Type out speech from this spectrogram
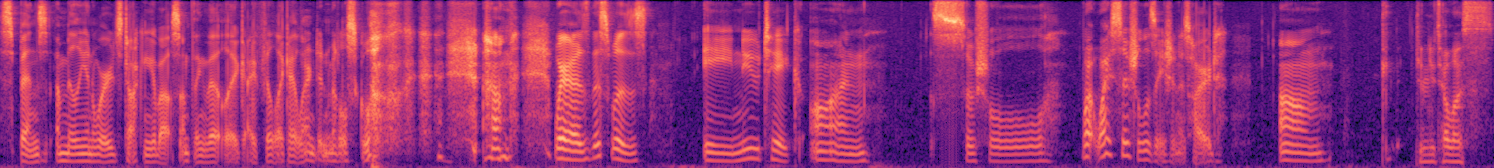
spends a million words talking about something that like I feel like I learned in middle school. um, whereas this was a new take on social why, why socialization is hard. Um, Can you tell us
